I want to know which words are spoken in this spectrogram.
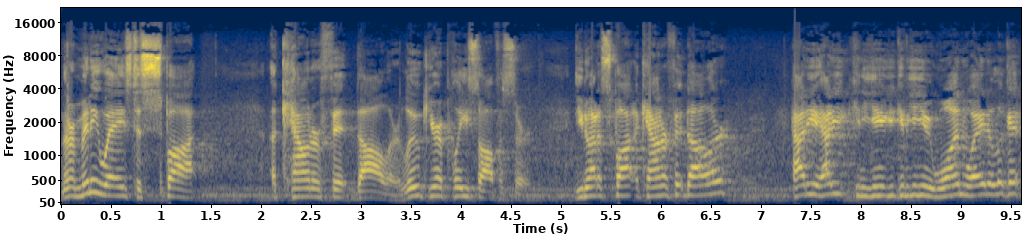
There are many ways to spot a counterfeit dollar. Luke, you're a police officer. Do you know how to spot a counterfeit dollar? How do you, how do you, can you, can you give me one way to look at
